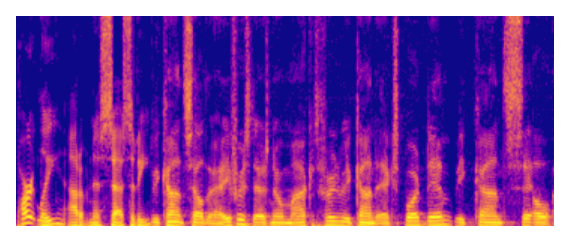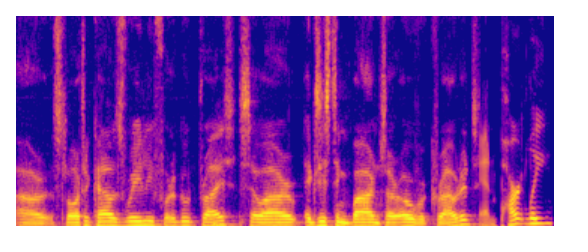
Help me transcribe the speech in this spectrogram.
partly out of necessity. We can't sell the heifers, there's no market for it, we can't export them, we can't sell our slaughter cows really for a good price, so our existing barns are overcrowded. And partly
